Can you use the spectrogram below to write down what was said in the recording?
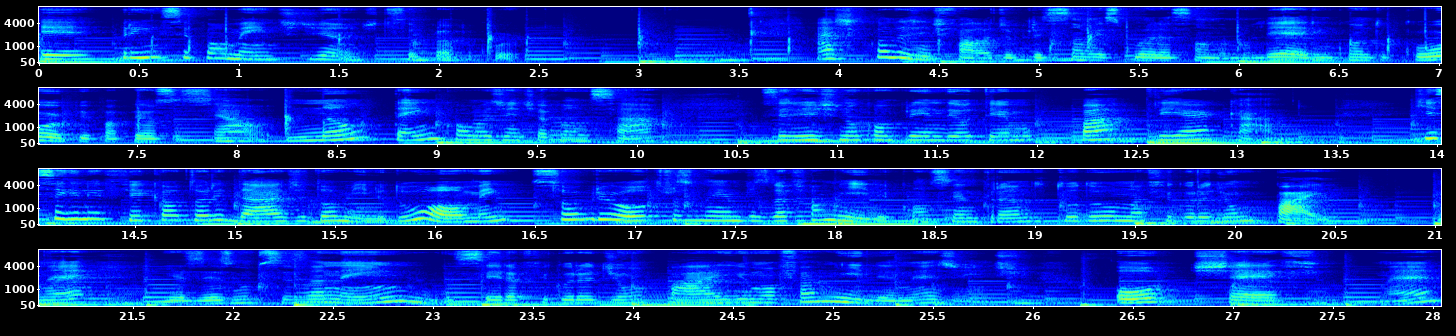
e principalmente diante do seu próprio corpo. Acho que quando a gente fala de opressão e exploração da mulher enquanto corpo e papel social, não tem como a gente avançar se a gente não compreender o termo patriarcado, que significa autoridade e domínio do homem sobre outros membros da família, concentrando tudo na figura de um pai, né? Às vezes não precisa nem ser a figura de um pai e uma família, né, gente? O chefe, né?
